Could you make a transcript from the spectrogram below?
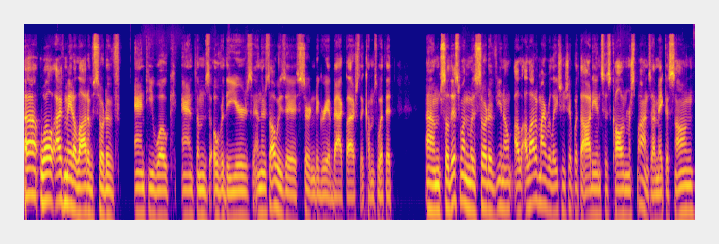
Uh, well, I've made a lot of sort of anti woke anthems over the years, and there's always a certain degree of backlash that comes with it. Um, so this one was sort of, you know, a, a, lot of my relationship with the audience is call and response. I make a song,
